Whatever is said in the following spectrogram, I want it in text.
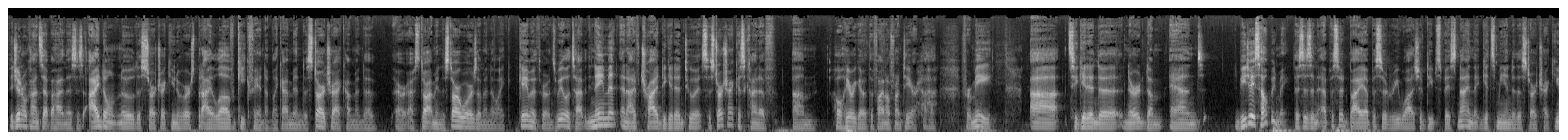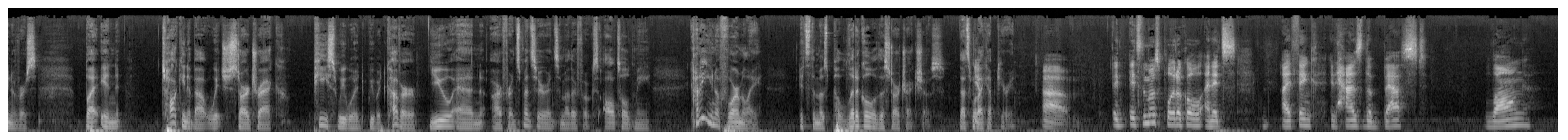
the general concept behind this is I don't know the Star Trek universe, but I love geek fandom. Like I'm into Star Trek, I'm into or uh, Star, I'm into Star Wars, I'm into like Game of Thrones, Wheel of Time, name it, and I've tried to get into it. So Star Trek is kind of um, oh here we go, the final frontier for me uh, to get into nerddom and. BJ's helping me. This is an episode by episode rewatch of Deep Space Nine that gets me into the Star Trek universe. But in talking about which Star Trek piece we would we would cover, you and our friend Spencer and some other folks all told me kind of uniformly it's the most political of the Star Trek shows. That's what I kept hearing. Um, it, it's the most political, and it's I think it has the best long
